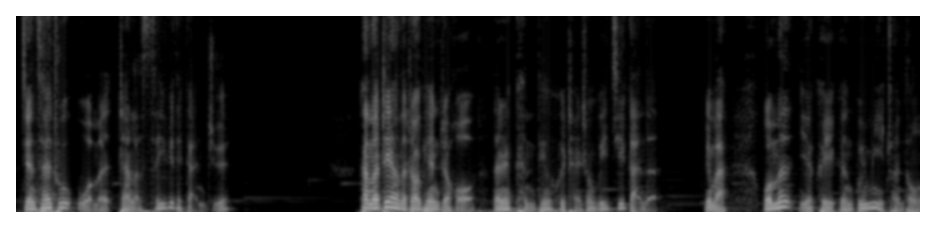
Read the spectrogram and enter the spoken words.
剪裁出我们占了 C 位的感觉。看到这样的照片之后，男人肯定会产生危机感的。另外，我们也可以跟闺蜜串通，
